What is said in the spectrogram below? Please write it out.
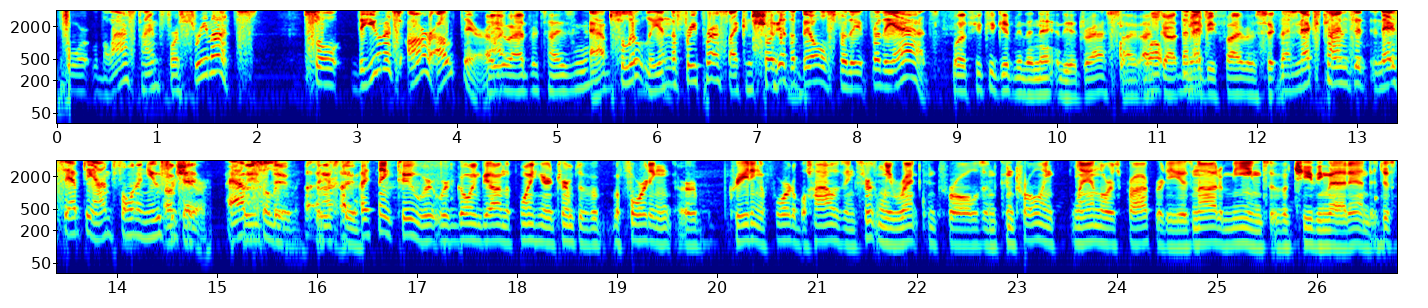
for the last time for three months. So the units are out there. Are you I- advertising it? Absolutely, in the free press. I can show you the bills for the for the ads. Well, if you could give me the na- the address, I, Well, I've got the maybe next- five or six. The next time it's it's empty, I'm phoning you for Okay. sure. Please do. Absolutely. Please I, do. I think too we're, we're going beyond the point here in terms of affording or creating affordable housing. Certainly, rent controls and controlling landlords' property is not a means of achieving that end. It just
